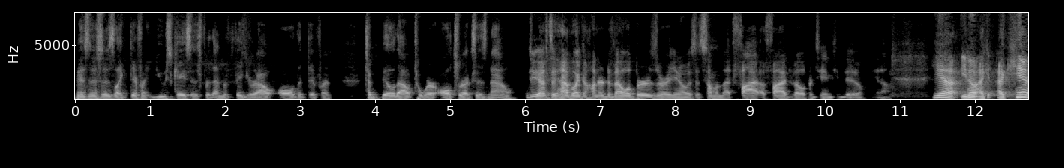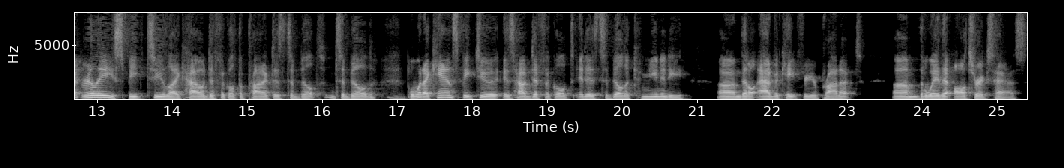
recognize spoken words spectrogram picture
businesses, like different use cases for them to figure out all the different to build out to where Alteryx is now? Do you have to have like hundred developers, or you know, is it someone that five a five developer team can do? You know. Yeah, you know, I, I can't really speak to like how difficult the product is to build to build, but what I can speak to is how difficult it is to build a community um, that'll advocate for your product um, the way that Alteryx has.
